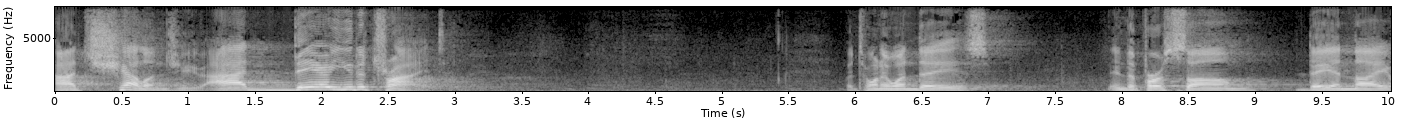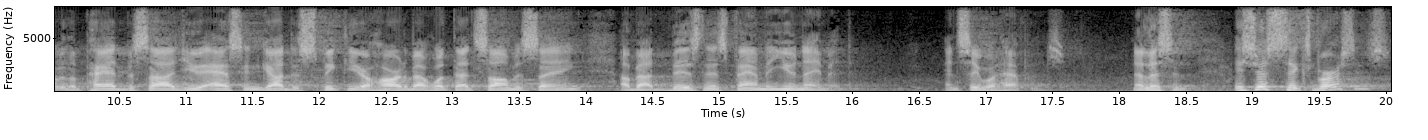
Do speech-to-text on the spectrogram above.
I challenge you, I dare you to try it. For 21 days, in the first psalm, day and night with a pad beside you, asking God to speak to your heart about what that psalm is saying, about business, family, you name it, and see what happens. Now, listen, it's just six verses.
